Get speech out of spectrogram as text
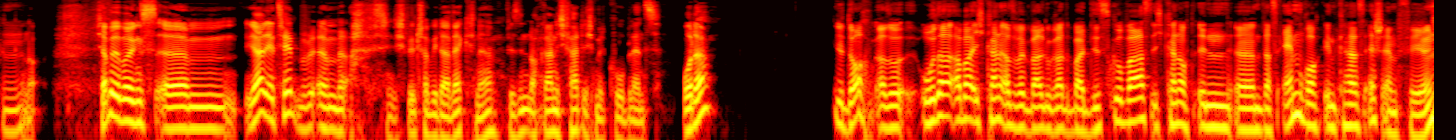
Hm. Genau. Ich habe übrigens, ähm, ja, erzählt, ähm, ach, ich will schon wieder weg, ne? Wir sind noch gar nicht fertig mit Koblenz, oder? Ja, doch, also, oder aber ich kann, also weil du gerade bei Disco warst, ich kann auch in äh, das M-Rock in KSS empfehlen.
